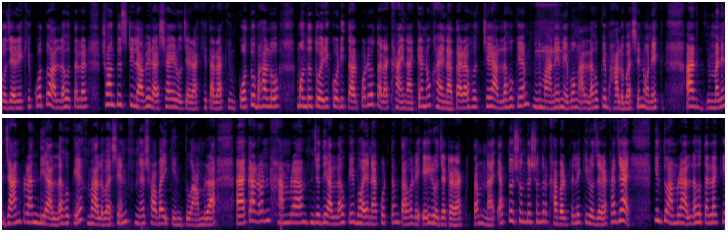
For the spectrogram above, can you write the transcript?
রোজা রেখে কত আল্লাহ তাআলার সন্তুষ্টি লাভের আশায় রোজা রাখে। তারা কত ভালো মন্দ তৈরি করি, তারপরেও তারা খায় না। কেন খায় না? তারা হচ্ছে আল্লাহকে মানেন এবং আল্লাহকে ভালোবাসেন অনেক। আর মানে জান প্রাণ দিয়ে আল্লাহকে ভালোবাসেন, সবাই কিন্তু আমরা। কারণ আমরা যদি আল্লাহকে ভয় না করতাম, তাহলে এই রোজাটা রাখতাম না। এত সুন্দর সুন্দর খাবার ফেলে কি রোজা রাখা যায়? কিন্তু আমরা আল্লাহ তাআলাকে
